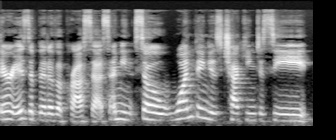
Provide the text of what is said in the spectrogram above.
There is a bit of a process. I mean, so one thing is checking to see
